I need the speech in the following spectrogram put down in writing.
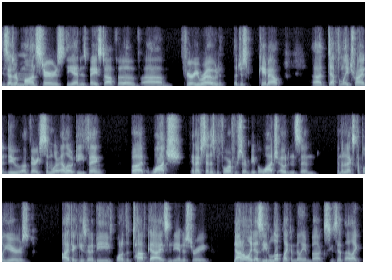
These guys are monsters. The end is based off of um, Fury Road that just came out. Uh, definitely trying to do a very similar LOD thing, but watch. And I've said this before for certain people. Watch Odinson in the next couple years. I think he's going to be one of the top guys in the industry. Not only does he look like a million bucks, he's like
